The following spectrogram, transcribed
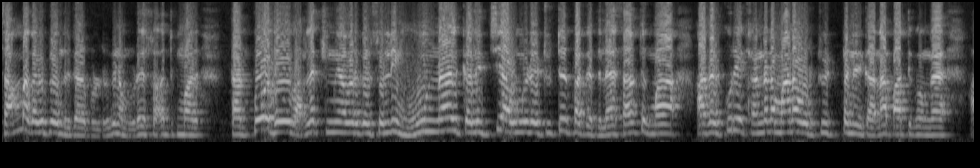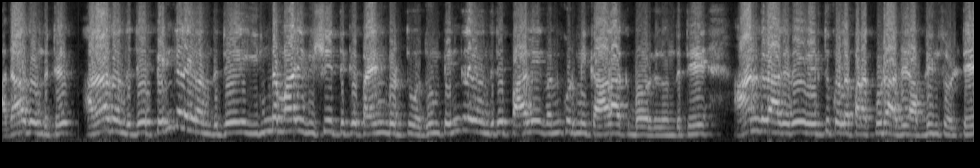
செம்ம கழுப்பு வந்திருக்காரு போல் இருக்கு நம்மளுடைய சரத்குமார் தற்போது வரலட்சுமி அவர்கள் சொல்லி மூணு நாள் கழிச்சு அவங்களுடைய ட்விட்டர் பக்கத்துல சரத்குமார் அதற்குரிய கண்டனமான ஒரு ட்வீட் பண்ணிருக்காருன்னா பாத்துக்கோங்க. அதாவது வந்துட்டு அதாவது வந்துட்டு பெண்களை வந்துட்டு இந்த மாதிரி விஷயத்துக்கு பயன்படுத்துவதும் பெண்களை வந்துட்டு பாலியல் வன்கொடுமைக்கு ஆளாக்குபவர்கள் வந்துட்டு ஆண்களாகவே எடுத்துக்கொள்ளப்படக்கூடாது அப்படின்னு சொல்லிட்டு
